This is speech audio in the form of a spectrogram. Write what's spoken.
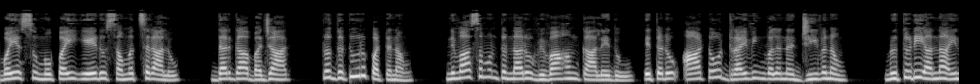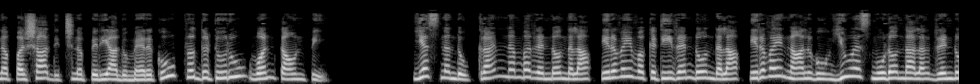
వయస్సు ముప్పై ఏడు సంవత్సరాలు దర్గా బజార్ ప్రొద్దుటూరు పట్టణం. నివాసముంటున్నారు వివాహం కాలేదు. ఇతడు ఆటో డ్రైవింగ్ వలన జీవనం మృతుడి అన్న అయిన పర్షాద్ ఇచ్చిన ఫిర్యాదు మేరకు Proddatur one town P. S నందు క్రైమ్ నంబర్ రెండొందల ఇరవై ఒకటి రెండొందల ఇరవై నాలుగు యుఎస్ మూడొందల రెండు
